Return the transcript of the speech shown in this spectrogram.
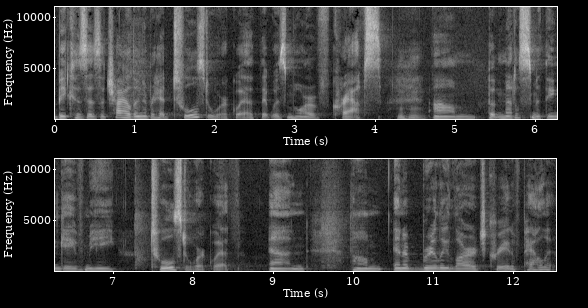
because as a child i never had tools to work with. It was more of crafts. Mm-hmm. um, but metalsmithing gave me tools to work with and um, and a really large creative palette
